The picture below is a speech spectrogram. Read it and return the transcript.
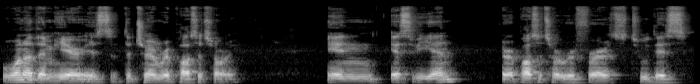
one of them here is the term repository. In SVN, a repository refers to this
